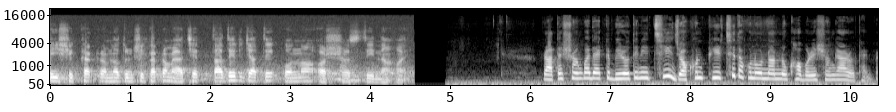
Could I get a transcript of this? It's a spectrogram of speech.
এই শিক্ষাক্রম, নতুন শিক্ষাক্রমে আছে, তাদের যাতে কোনো অস্বস্তি না হয়। রাতের সংবাদে একটা বিরতি নিচ্ছি। যখন ফিরছি তখন অন্যান্য খবরের সঙ্গে আরও থাকবে।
